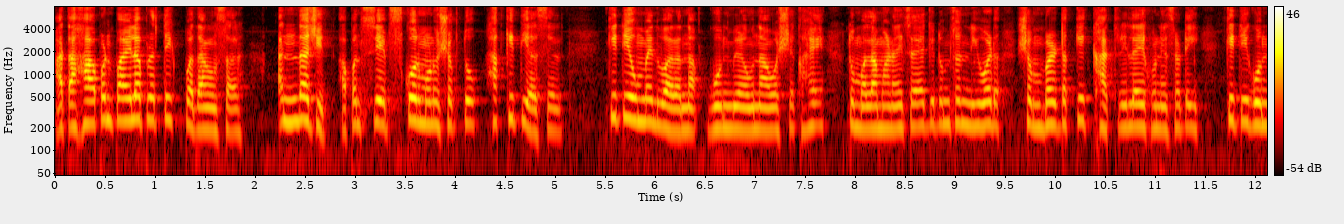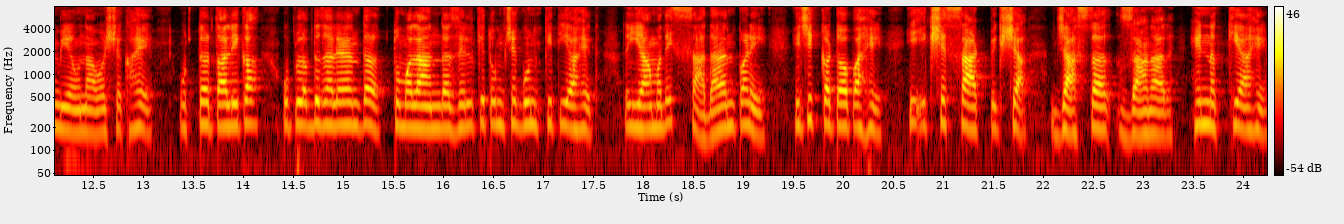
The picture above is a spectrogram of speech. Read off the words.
आता हा आपण पाहिला प्रत्येक पदानुसार. अंदाजित आपण सेफ स्कोर म्हणू शकतो. हा किती असेल? किती उमेदवारांना गुण मिळवणं आवश्यक आहे? तुम्हाला म्हणायचं आहे की तुमचं निवड शंभर टक्के खात्रीलायक होण्यासाठी किती गुण मिळवणं आवश्यक आहे? उत्तर तालिका उपलब्ध झाल्यानंतर तुम्हाला अंदाज येईल की तुमचे गुण किती आहेत. तर यामध्ये साधारणपणे ही जी कट ऑफ आहे ही एकशे साठपेक्षा जास्त जाणार हे नक्की आहे.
